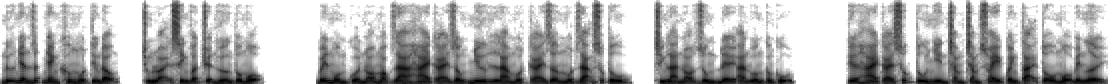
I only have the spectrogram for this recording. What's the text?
Nữ nhân rất nhanh không một tiếng động chủng loại sinh vật chuyển hướng tô mộ bên mồm của nó mọc ra hai cái giống như là một cái dơm một dạng xúc tu, chính là nó dùng để ăn uống công cụ. Kia hai cái xúc tu nhìn chằm chằm xoay quanh tại tô mộ bên người,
